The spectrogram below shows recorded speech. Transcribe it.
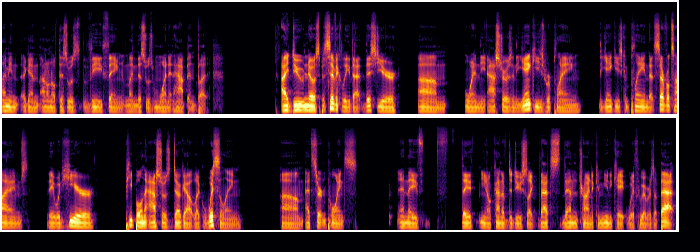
I mean, again, I don't know if this was the thing, and then this was when it happened, but I do know specifically that this year, um, when the Astros and the Yankees were playing, the Yankees complained that several times they would hear people in the Astros dugout like whistling um, at certain points, and they've they you know kind of deduce like that's them trying to communicate with whoever's at bat.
